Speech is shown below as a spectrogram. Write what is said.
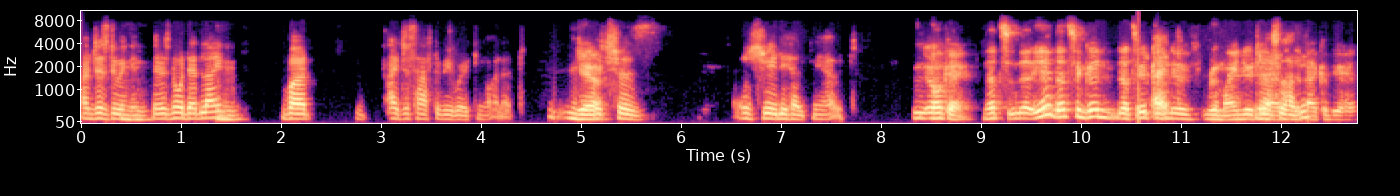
I'm just doing it. mm, There's no deadline, mm. but I just have to be working on it, Yeah. which was which really helped me out. Okay. That's yeah, that's a good that's a good kind of reminder to have in the back of your head.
